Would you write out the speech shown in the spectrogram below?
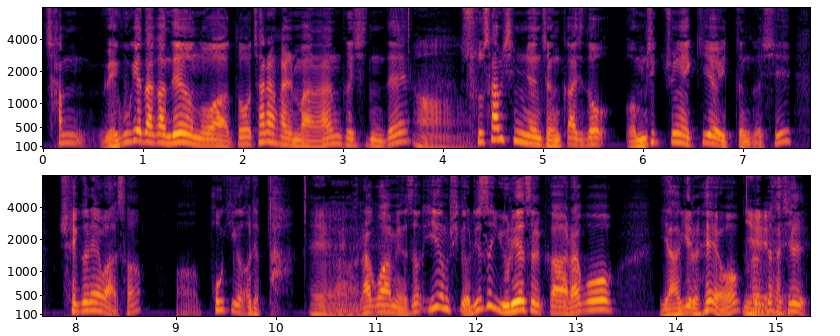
참 외국에다가 내어놓아도 자랑할 만한 것인데 어. 수삼십 년 전까지도 음식 중에 끼어 있던 것이 최근에 와서 어, 보기가 어렵다. 예. 어, 라고 하면서 이 음식이 어디서 유래했을까라고 이야기를 해요. 그런데 예. 사실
